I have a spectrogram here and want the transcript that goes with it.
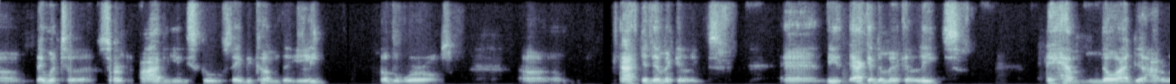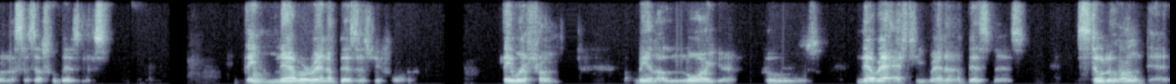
um, they went to certain ivy league schools. They become the elite of the world um, academic elites. And these academic elites they have no idea how to run a successful business. They never ran a business before. They went from being a lawyer who's never actually ran a business, student loan debt,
